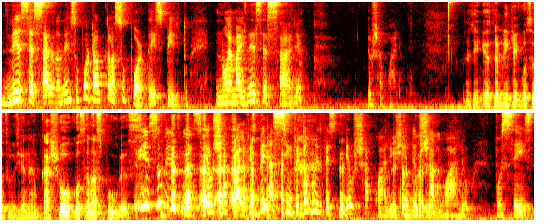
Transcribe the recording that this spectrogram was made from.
necessária, não é nem suportável, porque ela suporta, é espírito não é mais necessária, eu chacoalho. Eu até brinquei com você outro dia, né? Um cachorro coçando as pulgas. Isso mesmo, eu chacoalho. Ela fez bem assim, foi tão bonito. Fez, eu chacoalho. E quando eu chacoalho, vocês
